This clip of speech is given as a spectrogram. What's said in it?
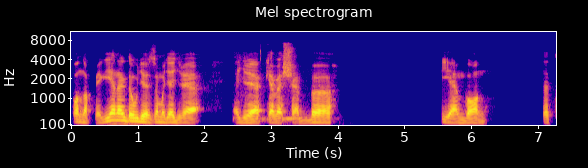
vannak még ilyenek, de úgy érzem, hogy egyre, egyre kevesebb ilyen van. Tehát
